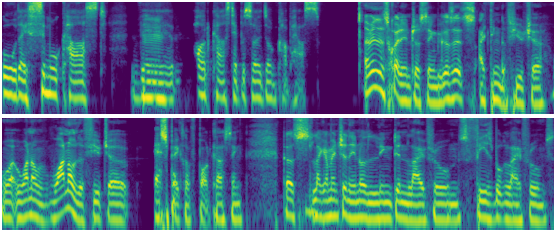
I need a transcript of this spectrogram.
or they simulcast their mm. podcast episodes on Clubhouse. I mean, it's quite interesting because it's, I think, the future. One of one of the future aspects of podcasting. Because like i mentioned you know linkedin live rooms facebook live rooms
